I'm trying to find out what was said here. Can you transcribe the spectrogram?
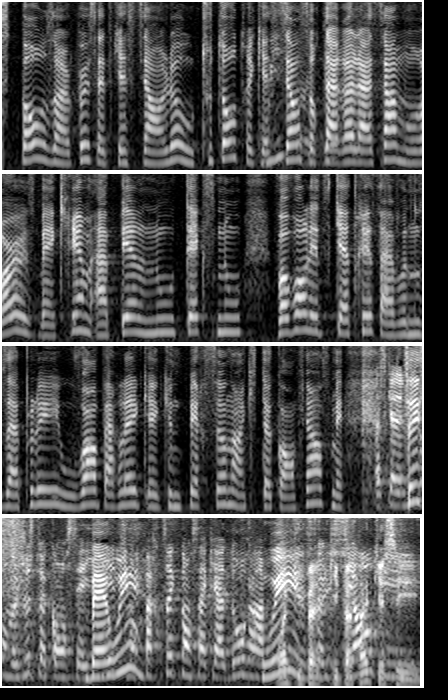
tu te poses un peu cette question-là ou toute autre question sur ta relation amoureuse, ben crime, appelle-nous, texte-nous, va voir l'éducatrice, elle va nous appeler ou va en parler avec- une personne en qui tu as confiance. Mais Parce qu'à la Tu limite, on va juste te conseiller. Ben tu oui. vas repartir avec ton sac à dos rempli Oui, Ouais, de puis, pe- puis peut-être que puis- c'est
